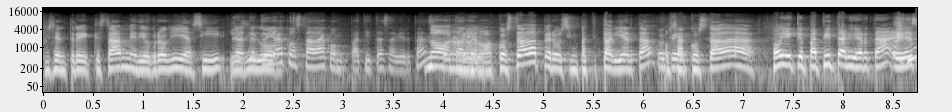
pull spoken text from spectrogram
pues entre que estaba medio groggy y así, Espérate, digo... ¿tú ya acostada con patitas abiertas? no, ¿O no, no, todavía no, acostada, pero sin patita abierta. O sea, acostada... Oye, que patita abierta es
